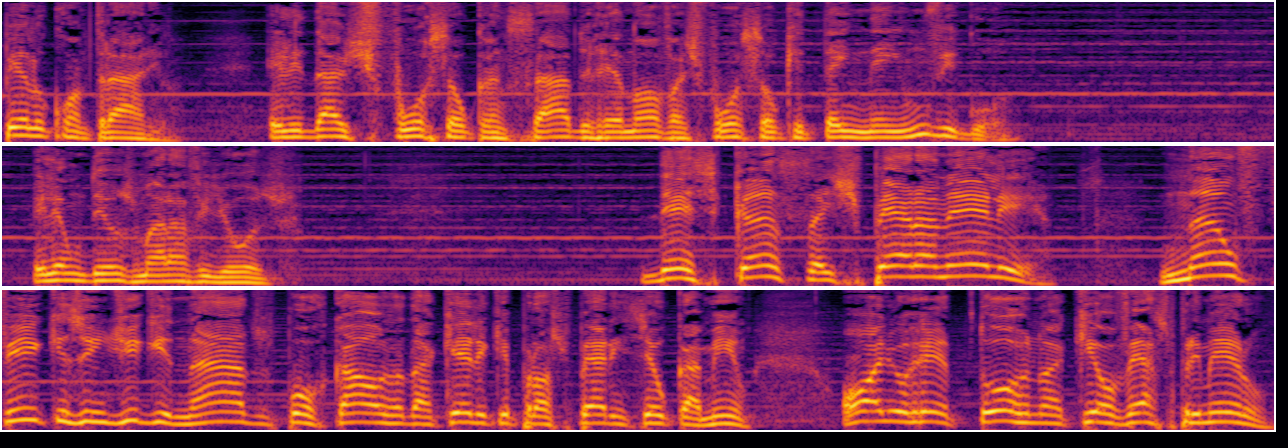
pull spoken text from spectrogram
Pelo contrário, ele dá esforço ao cansado e renova as forças ao que tem nenhum vigor. Ele é um Deus maravilhoso. Descansa, espera nele. Não fiques indignado por causa daquele que prospera em seu caminho. Olha o retorno aqui ao verso primeiro.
